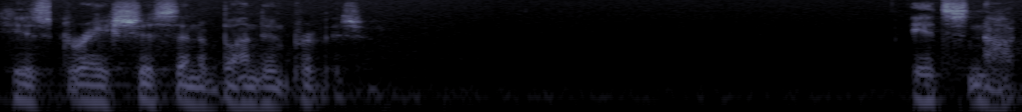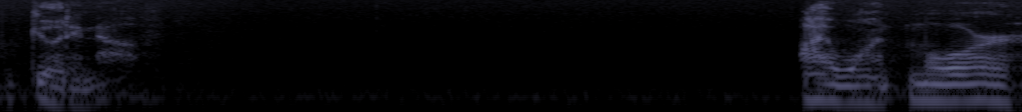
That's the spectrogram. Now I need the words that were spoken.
his gracious and abundant provision. It's not good enough. I want more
